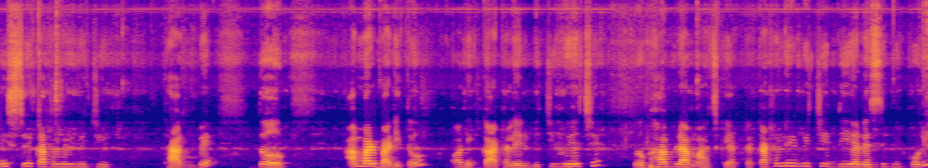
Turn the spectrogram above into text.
নিশ্চয়ই কাঁঠালের বিচি থাকবে। তো আমার বাড়িতেও অনেক কাঁঠালের বিচি হয়েছে। তো ভাবলাম আজকে একটা কাঁঠালের বিচি দিয়ে রেসিপি করি।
